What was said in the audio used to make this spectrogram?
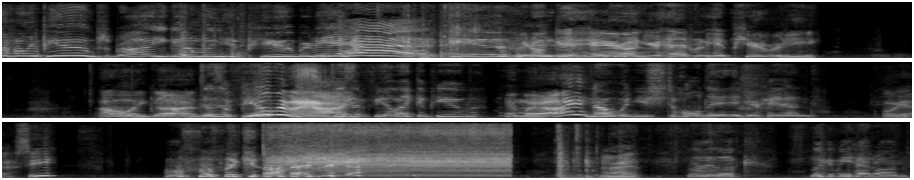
definitely pubes, bro. You get them when you hit puberty. Yeah, pube. You don't get hair on your head when you hit puberty. Oh my god. Does it a feel? pube in my eye. Does it feel like a pube? In my eye? No, when you should hold it in your hand. Oh yeah. See? Oh my god. All right. Let me look. Look at me head on.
